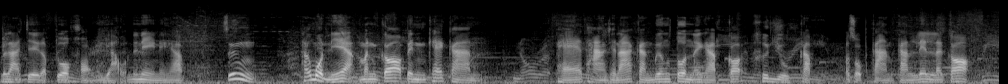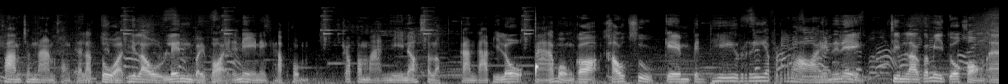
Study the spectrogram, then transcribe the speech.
เวลาเจอกับตัวของเหยานั่นเองนะครับ ซึ่ง ทั้งหมดนี้อะมันก็เป็นแค่การแพ้ทางชนะกันเบื้องต้นนะครับ ก็ขึ้นอยู่กับประสบการณ์การเล่น แล้วก็ความชำนาญของแต่ละตัวที่เราเล่นบ่อยๆนั่นเองนะครับผมก็ประมาณนี้เนาะสำหรับการดาพิโลนะครับผมก็เข้าสู่เกมเป็นที่เรียบร้อยนั่นเองทีมเราก็มีตัวของอ่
